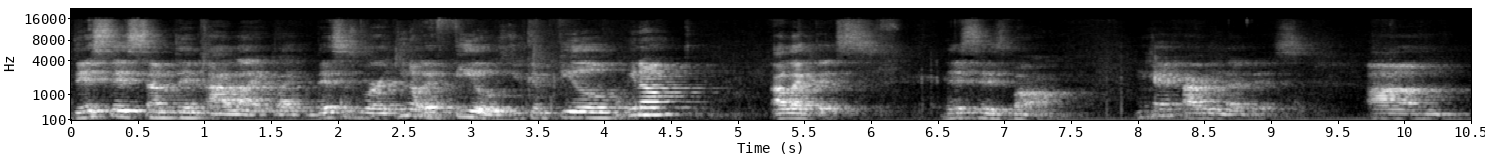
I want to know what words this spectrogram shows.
This is something I like. Like this is where you know it feels. You can feel. You know, I like this. This is bomb. Okay, I really like this. Um,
